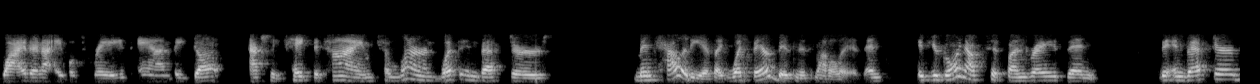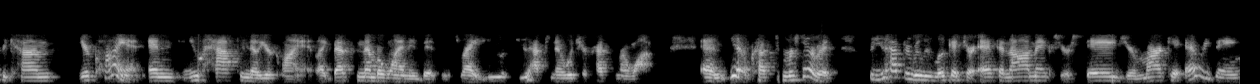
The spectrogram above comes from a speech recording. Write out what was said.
why they're not able to raise. And they don't actually take the time to learn what the investor's mentality is, like what their business model is. And if you're going out to fundraise, then the investor becomes your client and you have to know your client. Like that's number one in business, right? You you have to know what your customer wants and you know customer service. So you have to really look at your economics, your stage, your market, everything,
